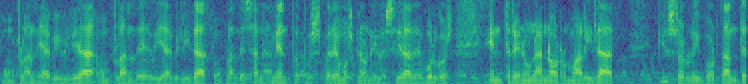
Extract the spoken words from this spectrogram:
un plan de viabilidad, un plan de viabilidad, un plan de saneamiento, pues esperemos que la Universidad de Burgos entre en una normalidad, que eso es lo importante.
